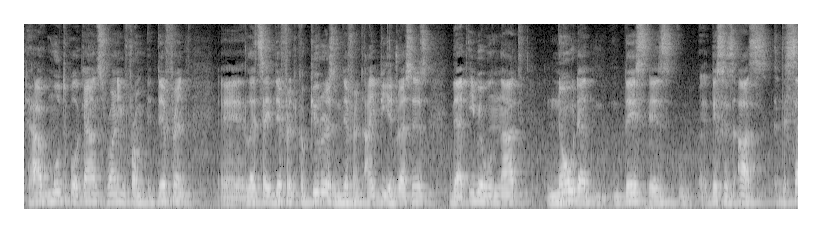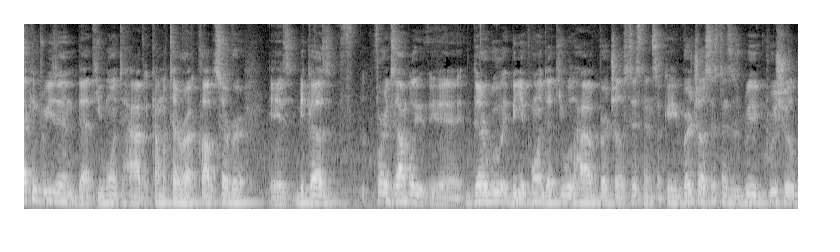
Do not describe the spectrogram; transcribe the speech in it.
to have multiple accounts running from a different uh, let's say different computers and different IP addresses that eBay will not know that this is uh, this is us. The second reason that you want to have a Kamatera cloud server is because for example uh, there will be a point that you will have virtual assistants okay virtual assistants is really crucial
